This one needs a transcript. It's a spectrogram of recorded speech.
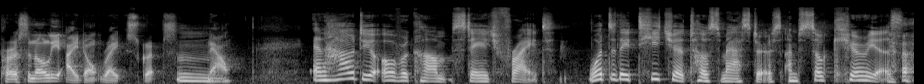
personally, I don't write scripts Mm. now. And how do you overcome stage fright? What do they teach you at Toastmasters? I'm so curious.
